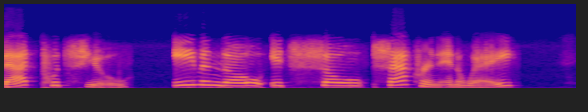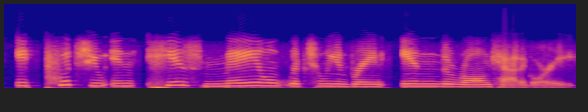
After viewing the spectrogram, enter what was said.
that puts you, even though it's so saccharine in a way, it puts you in his male reptilian brain in the wrong category.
